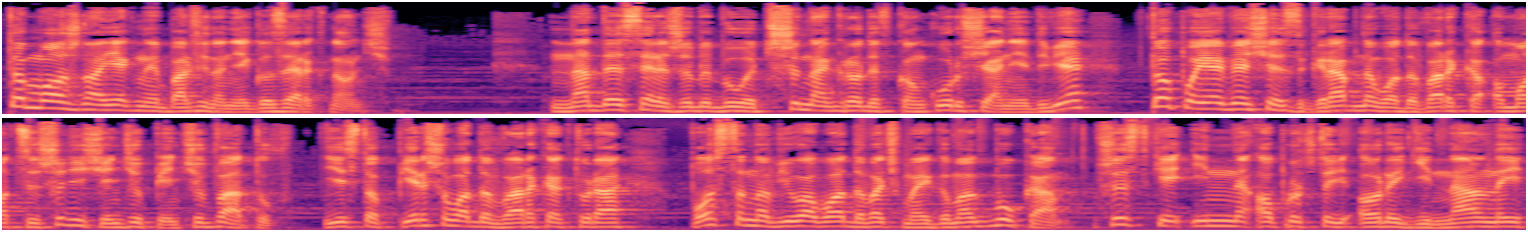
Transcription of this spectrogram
to można jak najbardziej na niego zerknąć. Na deser, żeby były trzy nagrody w konkursie, a nie dwie, to pojawia się zgrabna ładowarka o mocy 65 W. Jest to pierwsza ładowarka, która postanowiła ładować mojego MacBooka. Wszystkie inne oprócz tej oryginalnej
